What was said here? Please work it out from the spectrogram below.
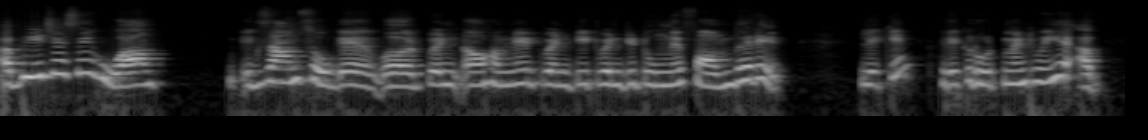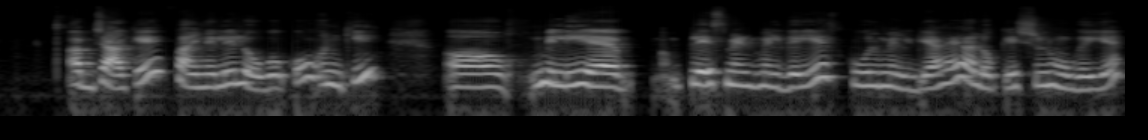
अभी जैसे हुआ एग्ज़ाम्स हो गए हमने 2022 में फॉर्म भरे लेकिन रिक्रूटमेंट हुई है अब अब जाके फाइनली लोगों को उनकी आ, मिली है प्लेसमेंट मिल गई है स्कूल मिल गया है अलोकेशन हो गई है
